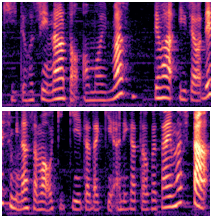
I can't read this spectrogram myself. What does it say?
聞いてほしいなと思います。では以上です。皆様お聴きいただきありがとうございました。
